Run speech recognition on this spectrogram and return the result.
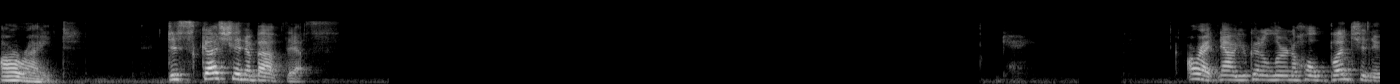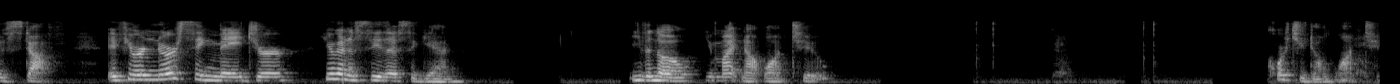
All right. Discussion about this. Okay. All right, now you're going to learn a whole bunch of new stuff. If you're a nursing major, you're going to see this again even though you might not want to. Of course you don't want to.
